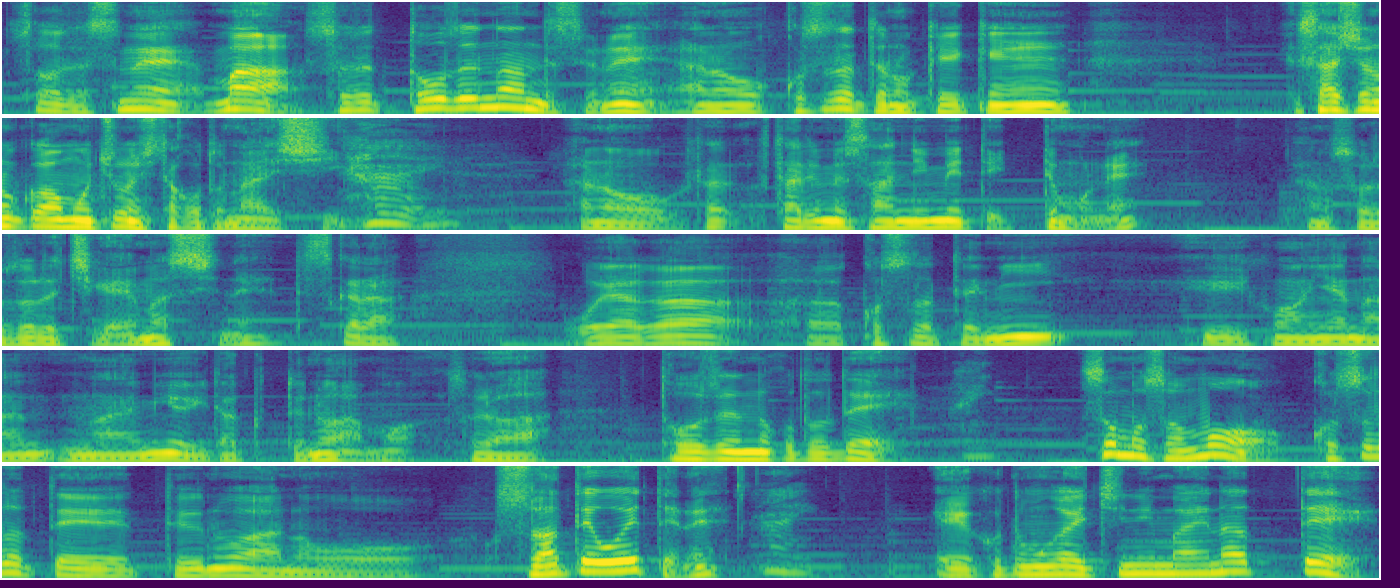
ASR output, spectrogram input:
そうですね。まあそれ当然なんですよね。あの子育ての経験最初の子はもちろんしたことないし、はい、あの2人目3人目って言ってもねあのそれぞれ違いますしね。ですから親が子育てに不安や悩みを抱くっていうのはもうそれは当然のことで、はい、そもそも子育てっていうのはあの育て終えてね、はい、えー、子供が一人前になって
